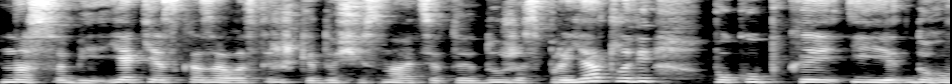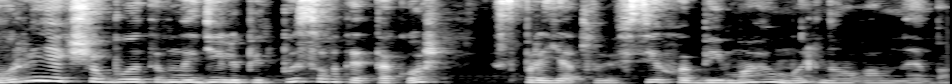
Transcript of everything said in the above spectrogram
на собі. Як я сказала, стрижки до 16-ї дуже сприятливі, покупки і договори, якщо будете в неділю підписувати, також сприятливі. Всіх обіймаю, мирного вам неба.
